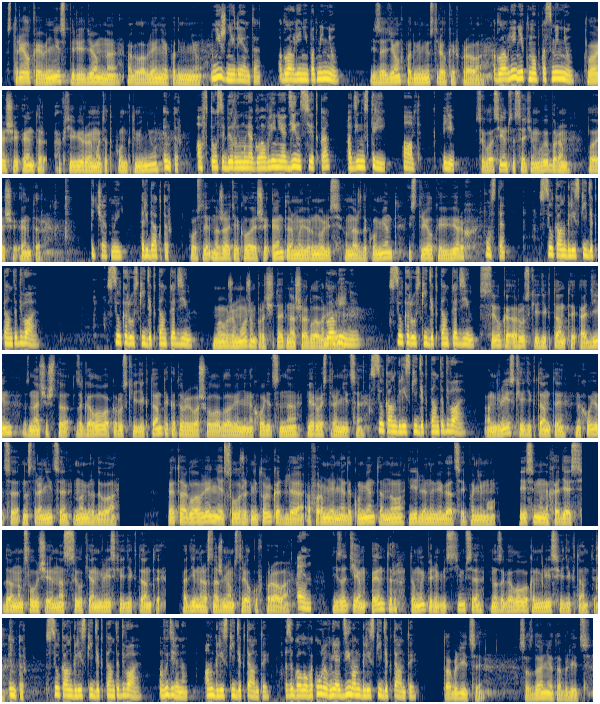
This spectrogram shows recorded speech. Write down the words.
Стрелкой вниз перейдем на оглавление под меню. Нижняя лента. Оглавление под меню. И зайдем в подменю стрелкой вправо. Оглавление кнопка с меню. Клавишей Enter активируем этот пункт меню. Enter. Авто собираемое оглавление 1 сетка. 1 из 3. Alt. E. Согласимся с этим выбором клавишей Enter. Печатный. Редактор. После нажатия клавиши Enter мы вернулись в наш документ и стрелкой вверх. Пусто. Ссылка английские диктанты 2. Ссылка русские диктанты 1. Мы уже можем прочитать наше оглавление. Оглавление. Ссылка «Русские диктанты 1». Ссылка «Русские диктанты 1» значит, что заголовок «Русские диктанты», который вошел в оглавление, находится на первой странице. Ссылка «Английские диктанты 2». Английские диктанты находятся на странице номер 2. Это оглавление служит не только для оформления документа, но и для навигации по нему. Если мы, находясь в данном случае на ссылке «Английские диктанты», один раз нажмем стрелку вправо, N и затем Enter, то мы переместимся на заголовок «Английские диктанты». Enter. Ссылка «Английские диктанты 2». Выделено. Английские диктанты. Заголовок уровня 1 «Английские диктанты». Таблицы. Создание таблиц.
